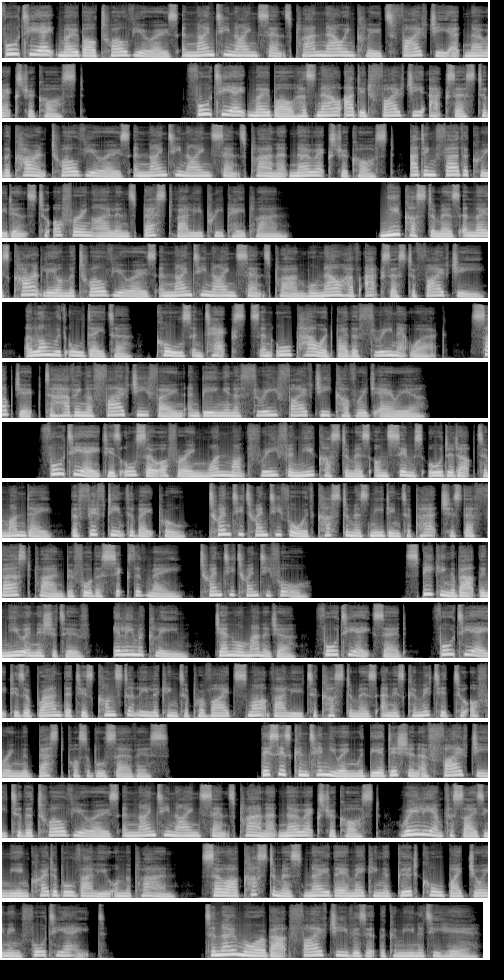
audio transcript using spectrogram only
48 Mobile 12 euros and 99 cents plan now includes 5G at no extra cost. 48 Mobile has now added 5G access to the current 12 euros and 99 cents plan at no extra cost, adding further credence to offering Ireland's best value prepay plan. New customers and those currently on the 12 euros and 99 cents plan will now have access to 5G, along with all data, calls and texts and all powered by the 3 network, subject to having a 5G phone and being in a 3 5G coverage area. 48 is also offering one month free for new customers on SIMs ordered up to Monday, the 15th of April, 2024 with customers needing to purchase their first plan before the 6th of May, 2024. Speaking about the new initiative, Elin McLean, General Manager, 48 said, 48 is a brand that is constantly looking to provide smart value to customers and is committed to offering the best possible service. This is continuing with the addition of 5G to the 12 euros and 99 cents plan at no extra cost, really emphasizing the incredible value on the plan, so our customers know they are making a good call by joining 48. To know more about 5G visit the community here.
